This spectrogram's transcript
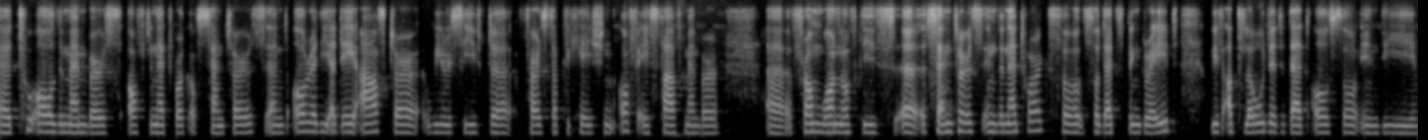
uh, to all the members of the network of centers. And already a day after we received the first application of a staff member uh, from one of these uh, centers in the network. So, so that's been great. We've uploaded that also in the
